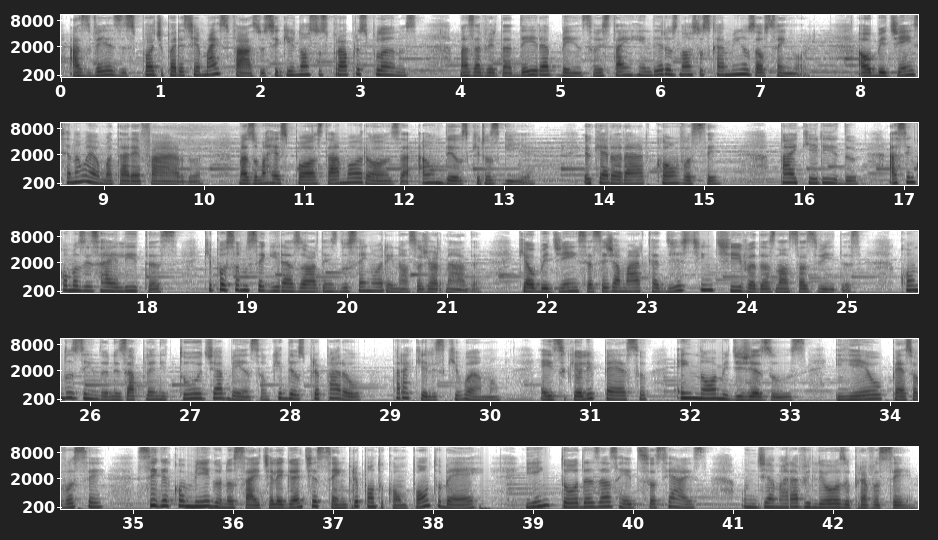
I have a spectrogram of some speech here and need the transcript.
Às vezes pode parecer mais fácil seguir nossos próprios planos, mas a verdadeira bênção está em render os nossos caminhos ao Senhor. A obediência não é uma tarefa árdua, mas uma resposta amorosa a um Deus que nos guia. Eu quero orar com você. Pai querido, assim como os israelitas, que possamos seguir as ordens do Senhor em nossa jornada, que a obediência seja a marca distintiva das nossas vidas, conduzindo-nos à plenitude e à bênção que Deus preparou para aqueles que o amam. É isso que eu lhe peço, em nome de Jesus. E eu peço a você, siga comigo no site elegantesempre.com.br e em todas as redes sociais. Um dia maravilhoso para você!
